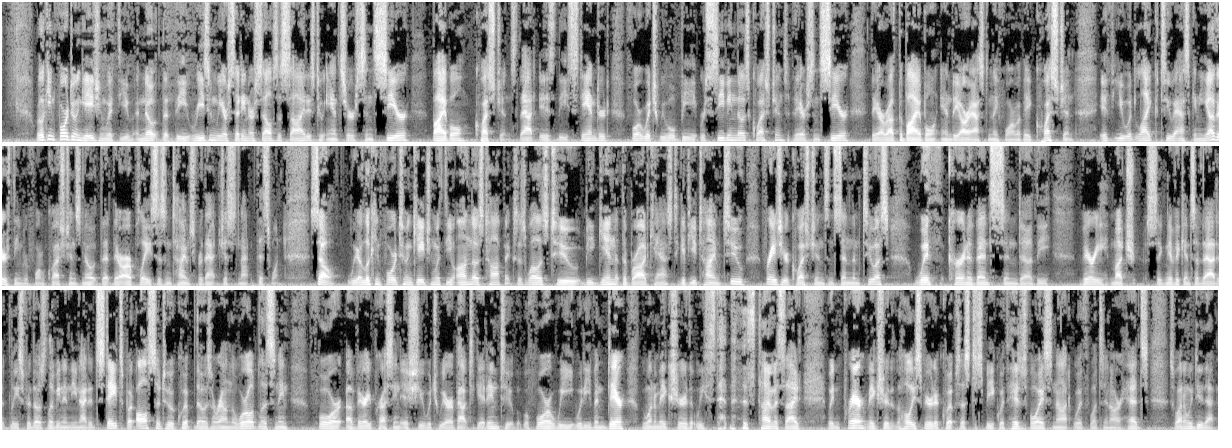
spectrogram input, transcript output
We're looking forward to engaging with you, and note that the reason we are setting ourselves aside is to answer sincere Bible questions. That is the standard for which we will be receiving those questions. If they are sincere, they are about the Bible, and they are asked in the form of a question. If you would like to ask any other themed reform questions, note that there are places and times for that, just not this one. So, we are looking forward to engaging with you on those topics, as well as to begin the broadcast, to give you time to phrase your questions and send them to us with current events and uh, the very much significance of that, at least for those living in the United States, but also to equip those around the world listening for a very pressing issue which we are about to get into. But before we would even dare, we want to make sure that we set this time aside in prayer, make sure that the Holy Spirit equips us to speak with His voice, not with what's in our heads. So why don't we do that?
